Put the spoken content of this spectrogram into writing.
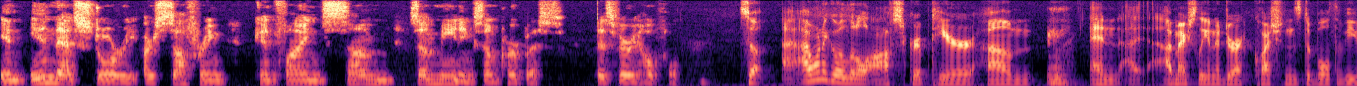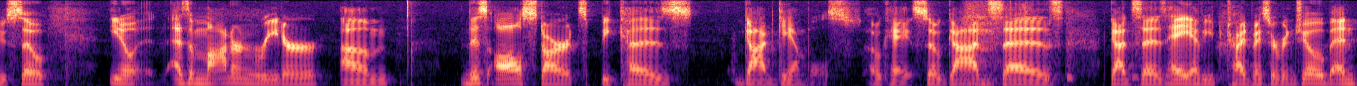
and in that story, our suffering can find some, some meaning, some purpose that's very helpful. So I, want to go a little off script here. Um, and I, I'm actually going to direct questions to both of you. So, you know, as a modern reader, um, this all starts because God gambles. Okay, so God says, God says, "Hey, have you tried my servant Job?" And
